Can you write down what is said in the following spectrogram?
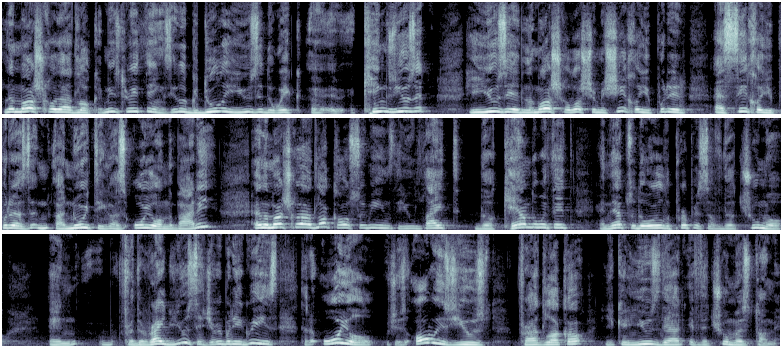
lemoshcha leadlok. It means three things. Either gedula, you use it the way uh, kings use it. You use it lemoshcha loshem. You put it as sicha. You put it as anointing, as oil on the body. And lemoshcha leadlok also means that you light the candle with it, and that's the oil. The purpose of the truma and for the right usage, everybody agrees that oil, which is always used for hadlaka, you can use that if the truma is tummy.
